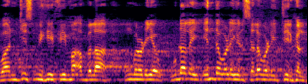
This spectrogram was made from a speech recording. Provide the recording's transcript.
வன் ஜிஸ்மிஹி ஃபீமா அப்லா. உங்களுடைய உடலை எந்த வழியில் செலவழித்தீர்கள்?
